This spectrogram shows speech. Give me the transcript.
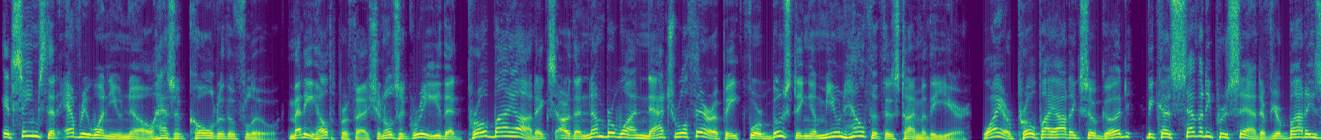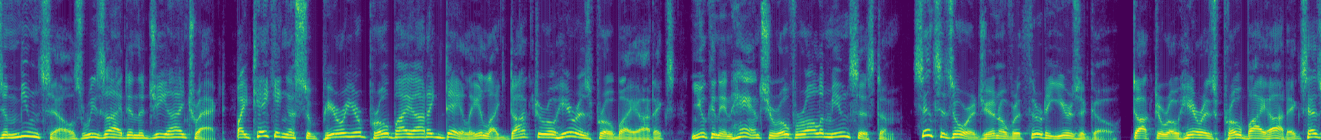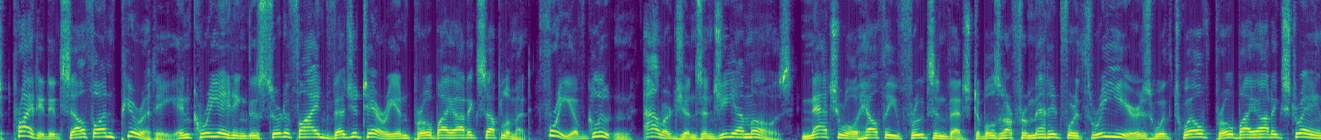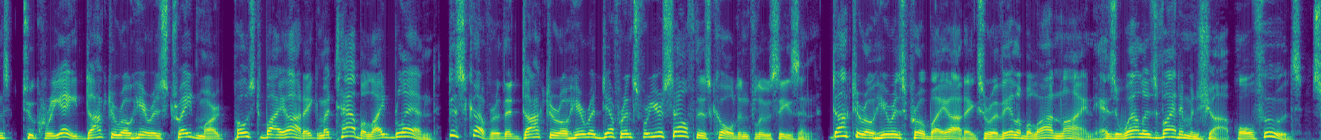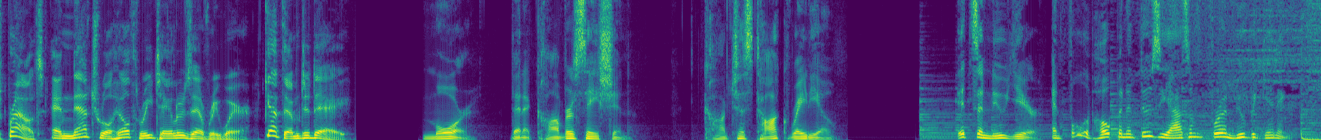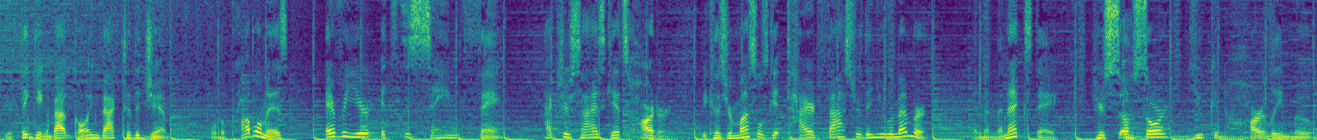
It seems that everyone you know has a cold or the flu. Many health professionals agree that probiotics are the number one natural therapy for boosting immune health at this time of the year. Why are probiotics so good? Because 70% of your body's immune cells reside in the GI tract. By taking a superior probiotic daily, like Dr. O'Hara's probiotics, you can enhance your overall immune system. Since its origin over 30 years ago, Dr. O'Hara's probiotics has prided itself on purity in creating the certified vegetarian probiotic supplement, free of gluten, allergens, and GMOs. Natural healthy fruits and vegetables are fermented for three years with 12 probiotic strains to create Dr. O'Hara's trademark postbiotic metabolite blend. Discover the Dr. O'Hara difference for yourself this cold and flu season. Dr. O'Hara's probiotics are available online as well as Vitamin Shoppe, Whole Foods, Sprouts, and natural health retailers everywhere. Get them today. More than a conversation. Conscious Talk Radio. It's a new year and full of hope and enthusiasm for a new beginning. You're thinking about going back to the gym. Well, the problem is, every year it's the same thing. Exercise gets harder because your muscles get tired faster than you remember. And then the next day, you're so sore you can hardly move.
